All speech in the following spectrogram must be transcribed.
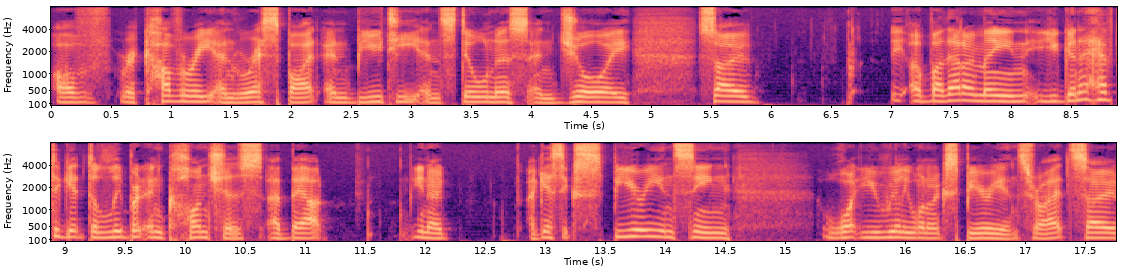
of recovery and respite and beauty and stillness and joy. So, by that I mean you're going to have to get deliberate and conscious about, you know, I guess experiencing what you really want to experience, right? So,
